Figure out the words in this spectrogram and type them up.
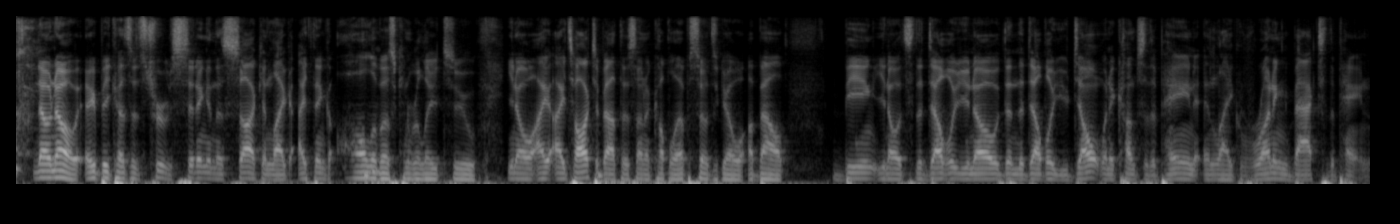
No, no, eh, because it's true. Sitting in the suck, and like I think all of us can relate to. You know, I, I talked about this on a couple episodes ago about being, you know, it's the devil you know, then the devil you don't when it comes to the pain, and like running back to the pain,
